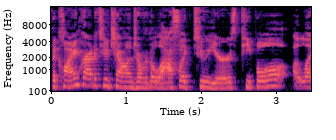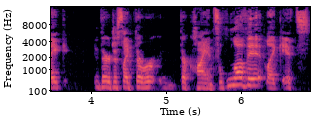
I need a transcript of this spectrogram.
The client gratitude challenge over the last like two years, people uh, like they're just like their their clients love it. Like it's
